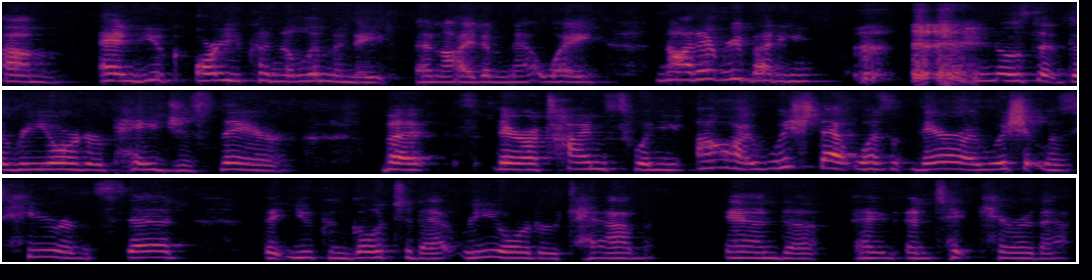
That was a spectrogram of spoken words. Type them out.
Um, and you, or you can eliminate an item that way. Not everybody knows that the reorder page is there, but there are times when you, oh, I wish that wasn't there. I wish it was here instead that you can go to that reorder tab and, uh, and, and take care of that.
